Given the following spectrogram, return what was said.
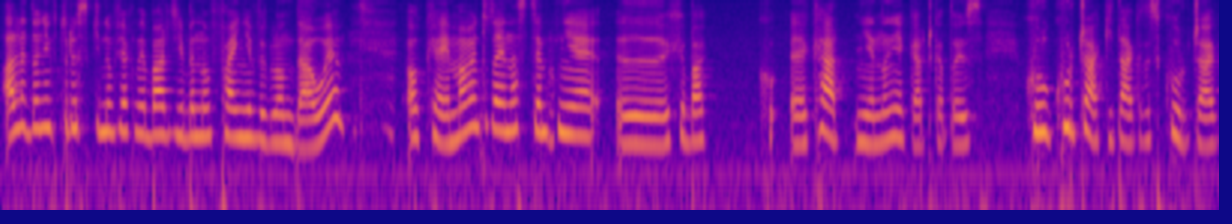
ale do niektórych skinów jak najbardziej będą fajnie wyglądały. Okej, mamy tutaj następnie y, chyba e, kar... nie, no nie kaczka, to jest kur, kurczaki, tak, to jest kurczak.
